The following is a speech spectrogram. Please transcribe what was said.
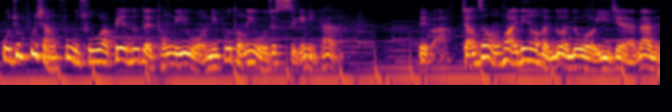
我就不想付出啊，别人都得同理我，你不同理我就死给你看，啊对吧？讲这种话一定有很多人都有意见啊，但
